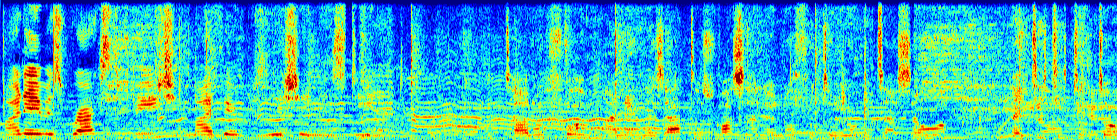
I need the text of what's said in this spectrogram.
My name is Braxton Beach, and my favorite position is D end. Talofa, my name is Atos Vasile Lofa Tojobi Tasawa, Aititi Toto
